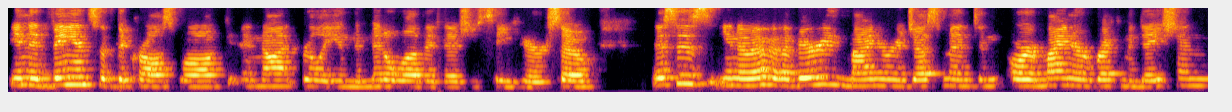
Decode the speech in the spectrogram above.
in advance of the crosswalk and not really in the middle of it as you see here. So this is, you know, a, very minor adjustment and, or a minor recommendation,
